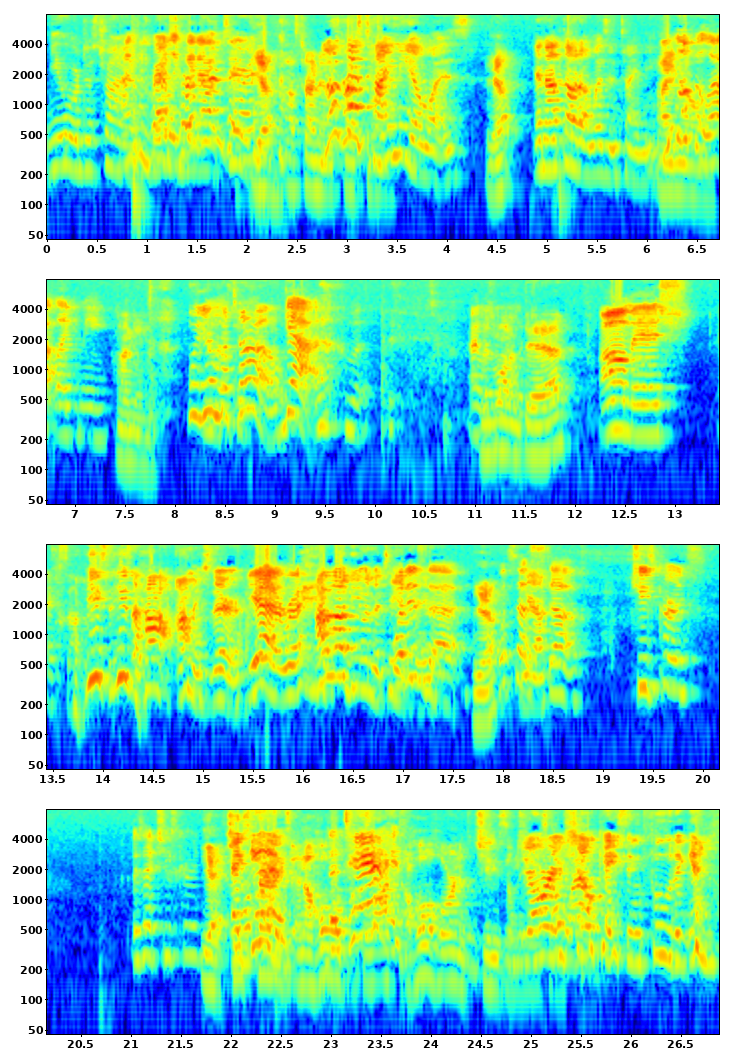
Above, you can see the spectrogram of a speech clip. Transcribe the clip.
You were just trying I to can impress barely her get out, too. grandparents. Yep, I was trying to Look how impress mom. tiny I was, Yeah. and I thought I wasn't tiny. I You look know. a lot like me. honey. Well, you're You my look- child. Yeah. But I There's look one a of Dad. Amish. Ex-Amish. He's he's a hot Amish there. Yeah, right. I love you in the tan. What is that? Yeah. What's that Yeah. stuff? Cheese curds. Is that cheese curds? Yeah, cheese Again, curds and a whole the tan block, is- a whole horn of cheese on the Jory inside. Wow. showcasing food again.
